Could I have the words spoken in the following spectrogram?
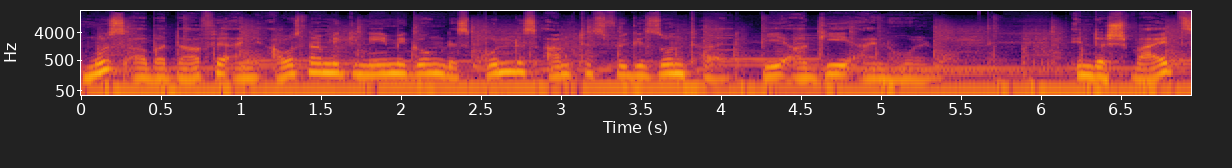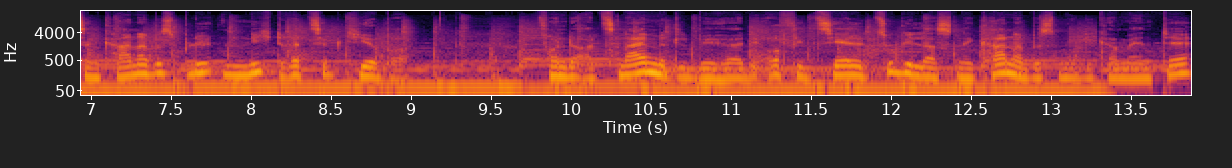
muss aber dafür eine Ausnahmegenehmigung des Bundesamtes für Gesundheit BAG einholen. In der Schweiz sind Cannabisblüten nicht rezeptierbar. Von der Arzneimittelbehörde offiziell zugelassene Cannabismedikamente,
